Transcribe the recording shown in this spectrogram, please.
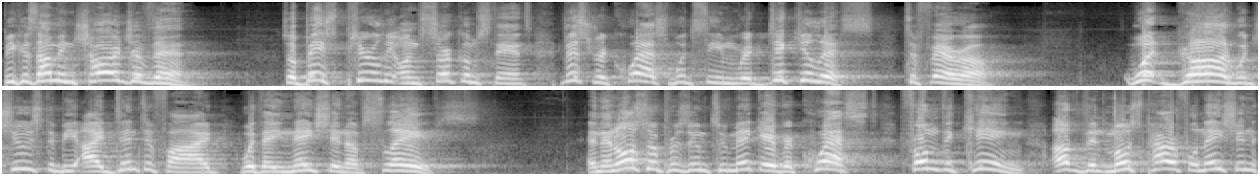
because I'm in charge of them. So, based purely on circumstance, this request would seem ridiculous to Pharaoh. What God would choose to be identified with a nation of slaves? And then also presume to make a request from the king of the most powerful nation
